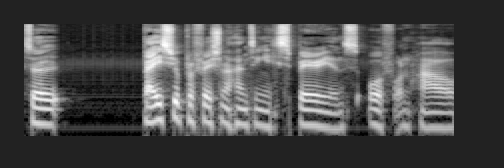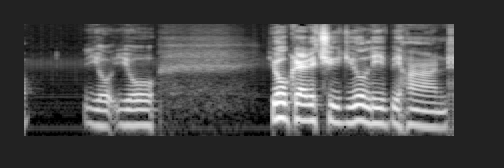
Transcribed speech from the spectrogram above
so base your professional hunting experience off on how your your your gratitude you'll leave behind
